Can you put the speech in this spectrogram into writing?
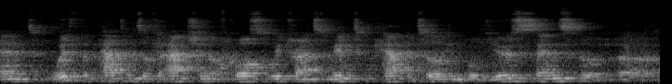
And with the patterns of action, of course, we transmit capital in Bourdieu's sense, the, uh,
